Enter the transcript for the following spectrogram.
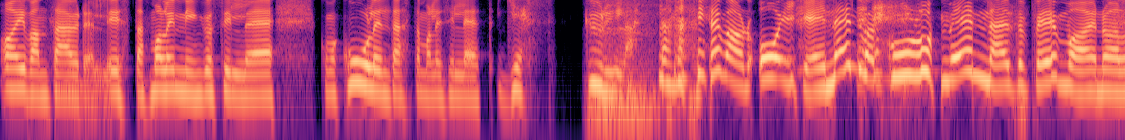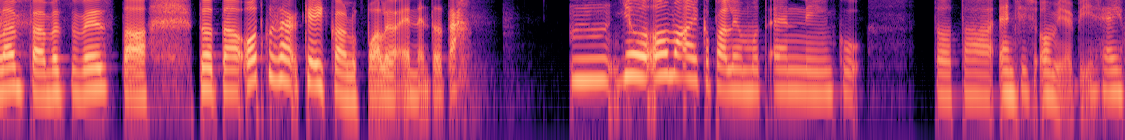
aivan täydellistä. Mä olin niinku silleen, kun mä kuulin tästä, mä olin silleen, että yes, kyllä, tämä, tämä on oikein. Näin tämä kuuluu mennä, että Pema ainoa lämpäämässä vestaa. Tota, ootko sä keikkaillut paljon ennen tätä? Mm, joo, oma aika paljon, mutta en, niinku, tota, en siis omia biisejä.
